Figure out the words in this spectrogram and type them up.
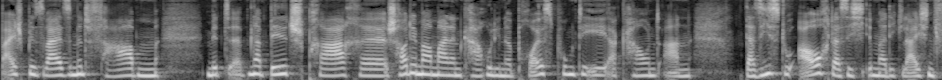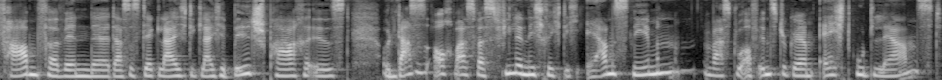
beispielsweise mit Farben, mit äh, einer Bildsprache. Schau dir mal meinen carolinepreuß.de Account an. Da siehst du auch, dass ich immer die gleichen Farben verwende, dass es der gleich, die gleiche Bildsprache ist. Und das ist auch was, was viele nicht richtig ernst nehmen, was du auf Instagram echt gut lernst.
